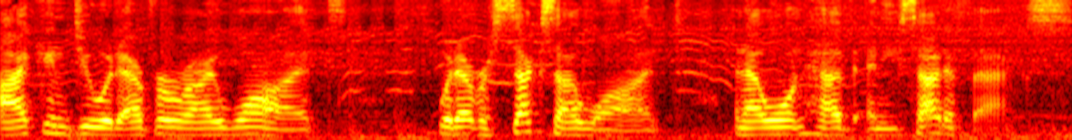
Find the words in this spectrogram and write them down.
I can do whatever I want, whatever sex I want, and I won't have any side effects.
